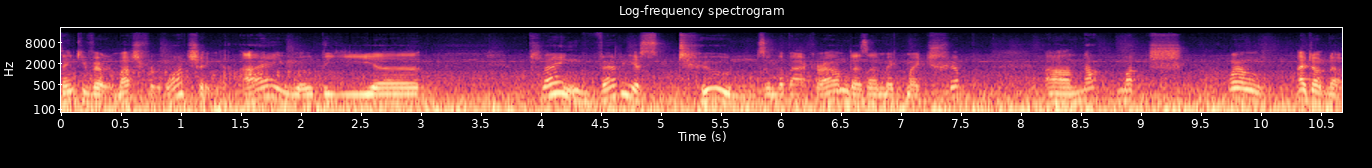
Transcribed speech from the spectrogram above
thank you very much for watching. I will be uh, playing various tunes in the background as I make my trip. Uh, not much. Well, I don't know.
